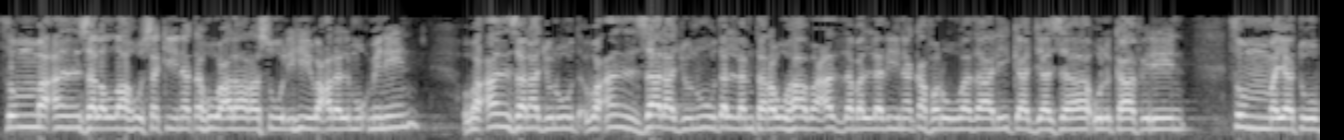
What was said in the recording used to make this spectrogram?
ثم أنزل الله سكينته على رسوله وعلى المؤمنين وأنزل, جلود وأنزل جنودا لم تروها وعذب الذين كفروا وذلك جزاء الكافرين. ثم يتوب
